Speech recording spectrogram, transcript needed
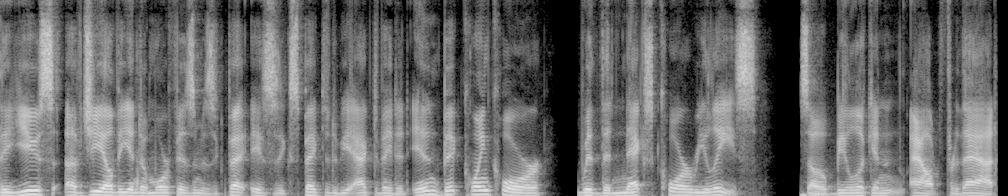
The use of GLV endomorphism is, expect, is expected to be activated in Bitcoin Core with the next core release. So be looking out for that.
